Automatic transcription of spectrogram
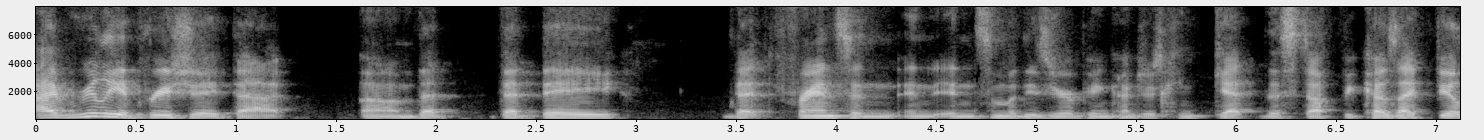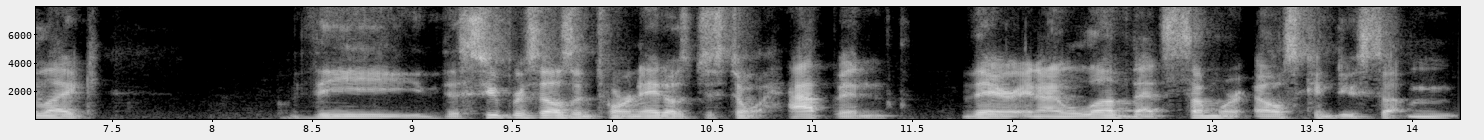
I really appreciate that um, that that they that France and in some of these European countries can get this stuff because I feel like the the supercells and tornadoes just don't happen there and i love that somewhere else can do something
